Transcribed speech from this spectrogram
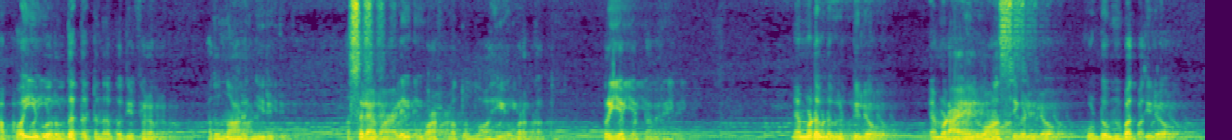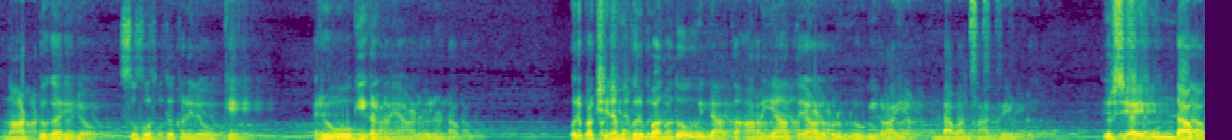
അപ്പോൾ ഈ വെറുതെ കിട്ടുന്ന പ്രതിഫലം അതൊന്ന് അറിഞ്ഞിരിക്കും. അസ്സലാമു അലൈക്കും വറഹ്മത്തുള്ളാഹി വബർക്കാത്തു പ്രിയപ്പെട്ടവരെ നമ്മുടെ വീട്ടിലോ നമ്മുടെ അയൽവാസികളിലോ കുടുംബത്തിലോ നാട്ടുകാരിലോ സുഹൃത്തുക്കളിലോ ഒക്കെ രോഗികളായ ആളുകളുണ്ടാകും. ഒരു പക്ഷെ നമുക്കൊരു ബന്ധവുമില്ലാത്ത അറിയാത്ത ആളുകളും രോഗികളായി ഉണ്ടാവാൻ സാധ്യതയുണ്ട്. തീർച്ചയായും ഉണ്ടാകും.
